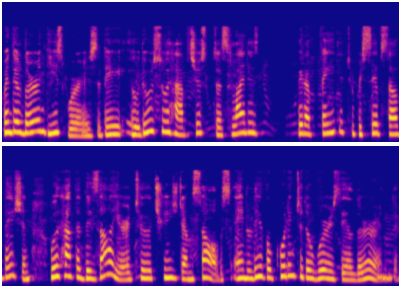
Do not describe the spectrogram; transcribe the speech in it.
When they learn these words, they, those who have just the slightest bit of faith to perceive salvation will have the desire to change themselves and live according to the words they learned.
